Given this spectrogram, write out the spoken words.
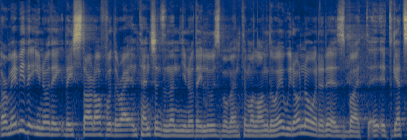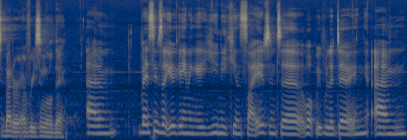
or maybe they, you know they, they start off with the right intentions and then you know they lose momentum along the way. We don't know what it is, but it, it gets better every single day. Um, but it seems like you're gaining a unique insight into what people are doing. Um,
